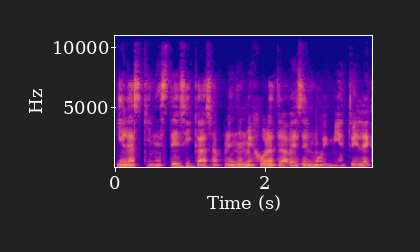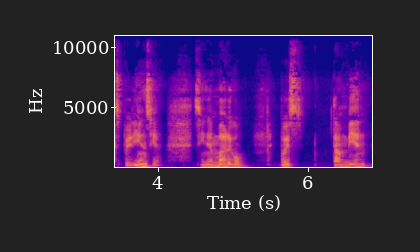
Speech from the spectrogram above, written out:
y las kinestésicas aprenden mejor a través del movimiento y la experiencia. Sin embargo, pues también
